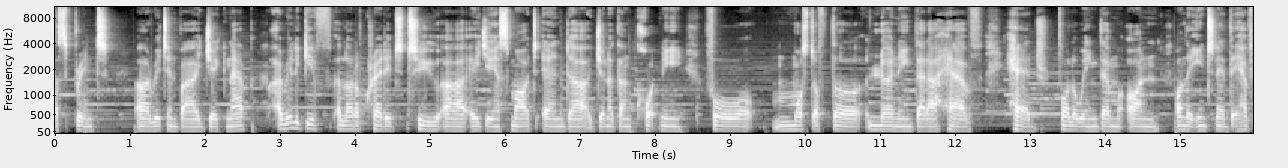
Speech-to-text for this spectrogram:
a Sprint, uh, written by Jake Knapp. I really give a lot of credit to uh, AJ and Smart and uh, Jonathan Courtney for most of the learning that I have had following them on on the internet. They have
